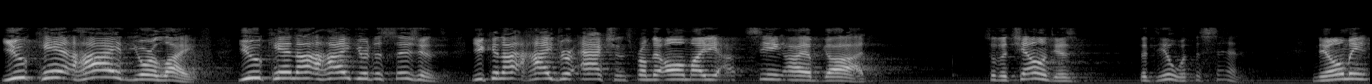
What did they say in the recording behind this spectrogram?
You can't hide your life. You cannot hide your decisions. You cannot hide your actions from the almighty seeing eye of God. So the challenge is to deal with the sin. Naomi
